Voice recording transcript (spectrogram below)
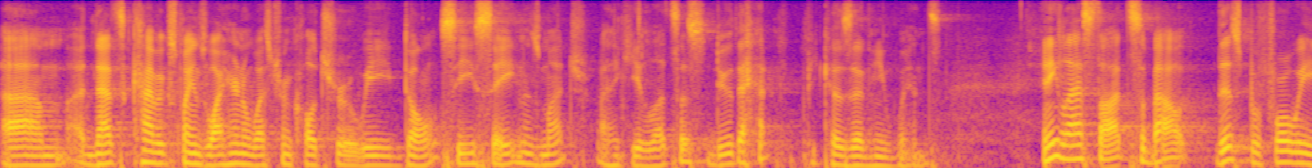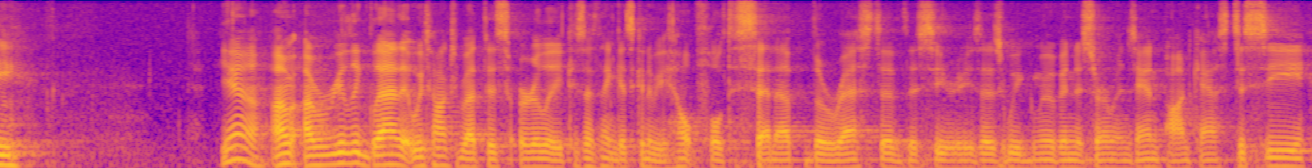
Um, and that kind of explains why here in a Western culture we don't see Satan as much. I think he lets us do that because then he wins. Any last thoughts about this before we? Yeah, I'm, I'm really glad that we talked about this early because I think it's going to be helpful to set up the rest of the series as we move into sermons and podcasts to see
